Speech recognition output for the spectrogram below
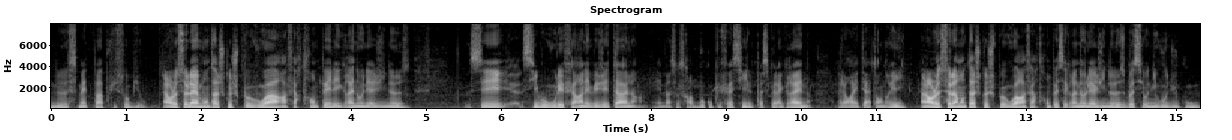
ne se mette pas plus au bio. Alors le seul avantage que je peux voir à faire tremper les graines oléagineuses, c'est si vous voulez faire un lait végétal, eh ben, ce sera beaucoup plus facile parce que la graine, elle aura été attendrie. Alors le seul avantage que je peux voir à faire tremper ces graines oléagineuses, bah, c'est au niveau du goût,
